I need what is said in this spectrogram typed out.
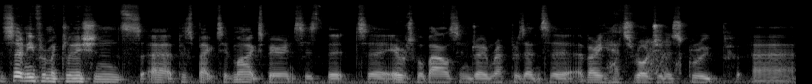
certainly from a clinician's uh, perspective, my experience is that uh, irritable bowel syndrome represents a, a very heterogeneous group uh,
